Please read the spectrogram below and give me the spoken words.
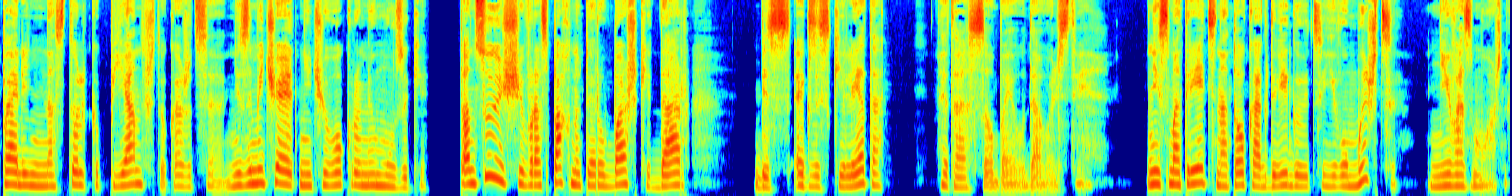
парень настолько пьян, что, кажется, не замечает ничего, кроме музыки. Танцующий в распахнутой рубашке Дар без экзоскелета — это особое удовольствие. Не смотреть на то, как двигаются его мышцы, невозможно.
